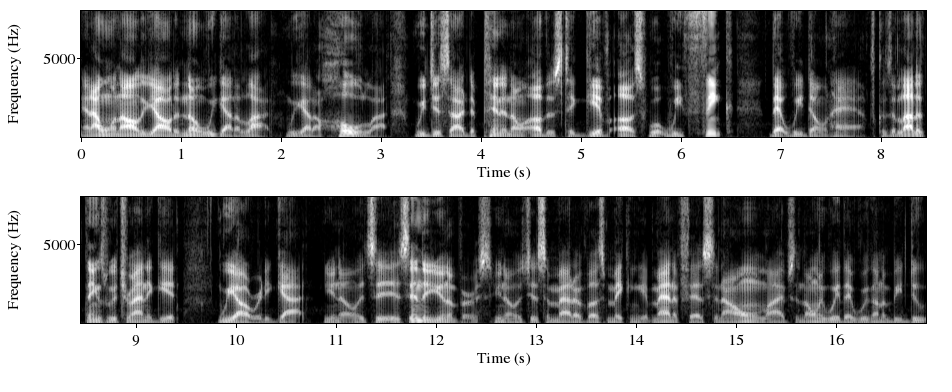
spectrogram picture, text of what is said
And I want all of y'all to know we got a lot. We got a whole lot. We just are dependent on others to give us what we think that we don't have. Because a lot of things we're trying to get we already got. You know, it's it's in the universe. You know, it's just a matter of us making it manifest in our own lives. And the only way that we're to be do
